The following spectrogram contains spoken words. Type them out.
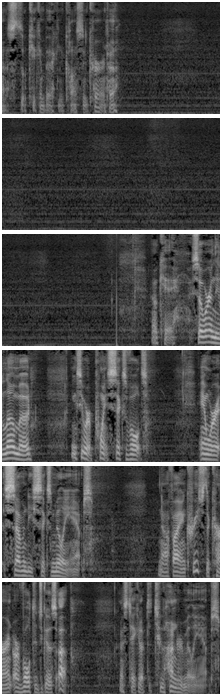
Uh, still kicking back in the constant current, huh? Okay, so we're in the low mode. You can see we're at 0.6 volts and we're at 76 milliamps. Now if I increase the current, our voltage goes up. Let's take it up to 200 milliamps.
